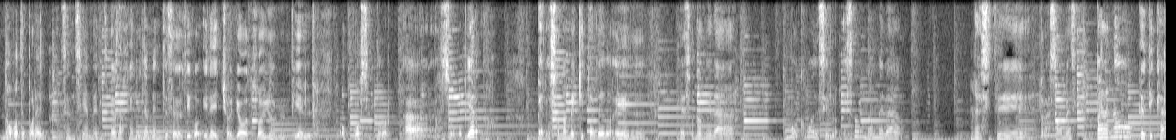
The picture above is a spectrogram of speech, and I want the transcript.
No voté por él, sencillamente. O sea, genuinamente se los digo. Y de hecho, yo soy un fiel opositor a su gobierno. Pero eso no me quita el dedo. El, eso no me da. ¿cómo, ¿Cómo decirlo? Eso no me da este, razones para no criticar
